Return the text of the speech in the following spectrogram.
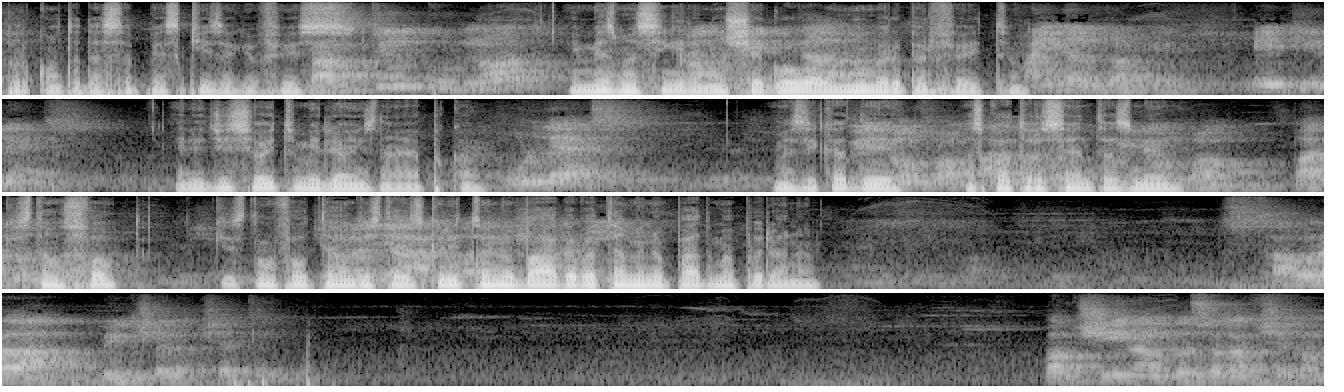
por conta dessa pesquisa que eu fiz. E mesmo assim, ele não chegou ao número perfeito. final target. 80 lakhs. Ele disse 8 milhões na época. 4 lakhs. Mas e cadê as 400 mil que estão, que estão faltando? Está escrito no Bhagavatam e no Padma Purana. Pakshinam Dasalakshakam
